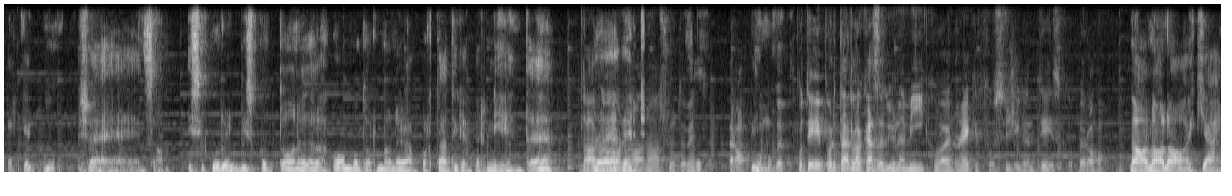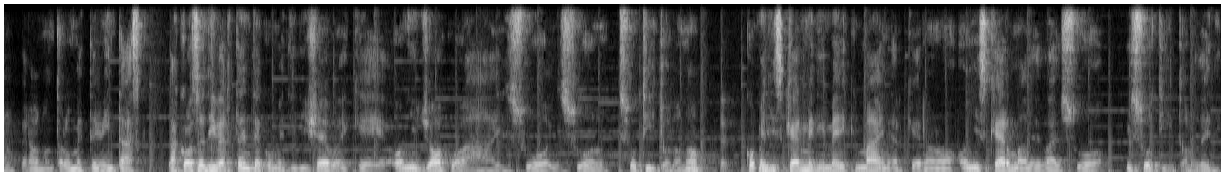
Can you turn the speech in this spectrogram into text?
Perché comunque, cioè, insomma, di sicuro il biscottone della Commodore non era portatile per niente. Eh? No, no, no, no, assolutamente. Però comunque potevi portarlo a casa di un amico, eh? non è che fosse gigantesco, però... No, no, no, è chiaro, però non te lo mettevi in tasca. La cosa divertente, come ti dicevo, è che ogni gioco ha il suo, il suo, il suo titolo, no? Come gli schermi di Make Miner, che erano... ogni schermo aveva il suo, il suo titolo, vedi?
